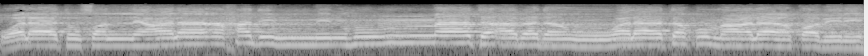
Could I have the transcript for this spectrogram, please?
ولا تصل على أحد منهم مات أبدا ولا تقم على قبره.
